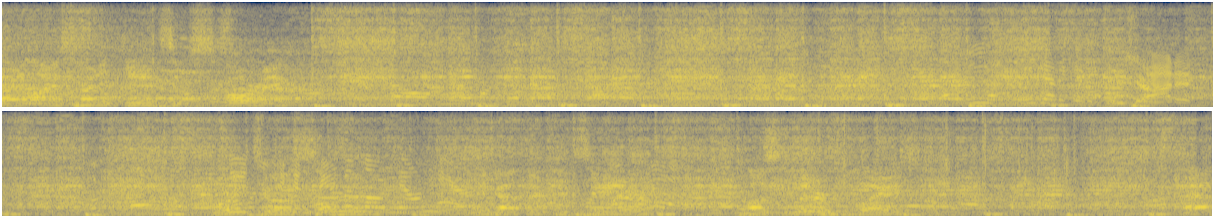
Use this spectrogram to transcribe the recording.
Right Alliance trying to get in some scoring. Plus litter placed. That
